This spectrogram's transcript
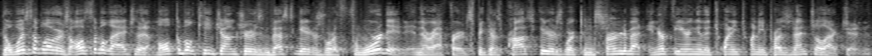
The whistleblowers also alleged that at multiple key junctures, investigators were thwarted in their efforts because prosecutors were concerned about interfering in the 2020 presidential election.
